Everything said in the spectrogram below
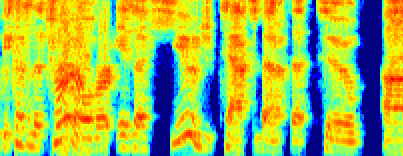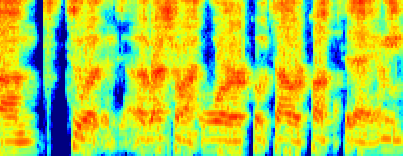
because of the turnover, is a huge tax benefit to um, to a, a, restaurant or hotel or pub today. I mean,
